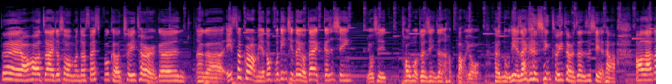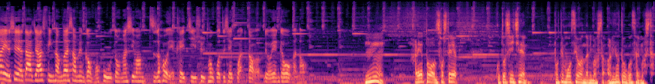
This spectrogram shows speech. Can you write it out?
对，然后再就是我们的 Facebook、Twitter 跟那个 Instagram 也都不定期的有在更新，尤其 Tomo 最近真的很棒，有很努力的在更新 Twitter，真的是谢谢他。好啦，那也谢谢大家平常都在上面跟我们互动，那希望之后也可以继续透过这些管道留言给我们哦。うん。ありがとう。そして、今年一年、とてもお世話になりました。ありがとうございました。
